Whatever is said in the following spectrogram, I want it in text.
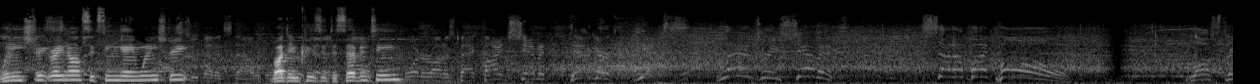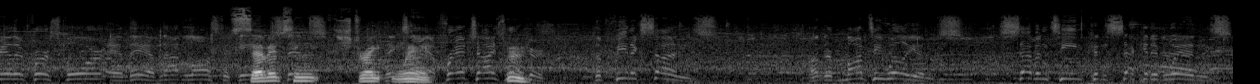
winning streak right now? 16 game winning streak? About to increase it to 17? Lost three of their first four, and they have not lost a game 17th straight win. Mm. The Phoenix Suns under Monty Williams, 17 consecutive wins.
